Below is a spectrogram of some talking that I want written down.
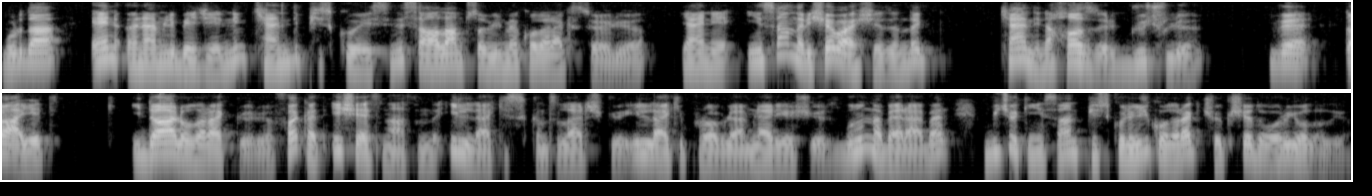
Burada en önemli becerinin kendi psikolojisini sağlam tutabilmek olarak söylüyor. Yani insanlar işe başladığında kendine hazır, güçlü ve gayet ideal olarak görüyor. Fakat iş esnasında illaki sıkıntılar çıkıyor, illaki problemler yaşıyoruz. Bununla beraber birçok insan psikolojik olarak çöküşe doğru yol alıyor.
